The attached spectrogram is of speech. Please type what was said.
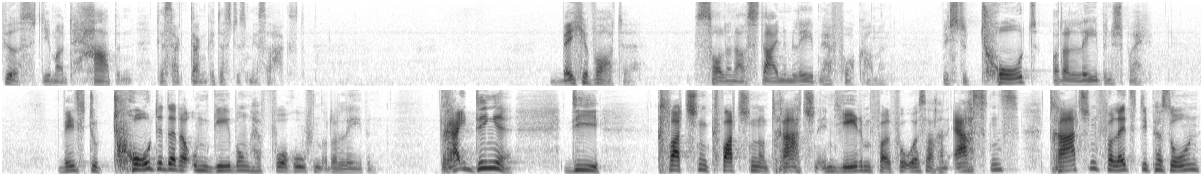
wirst jemand haben, der sagt, danke, dass du es mir sagst. Welche Worte sollen aus deinem Leben hervorkommen? Willst du Tod oder Leben sprechen? Willst du Tod in deiner Umgebung hervorrufen oder Leben? Drei Dinge, die Quatschen, Quatschen und Tratschen in jedem Fall verursachen. Erstens, Tratschen verletzt die Person,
